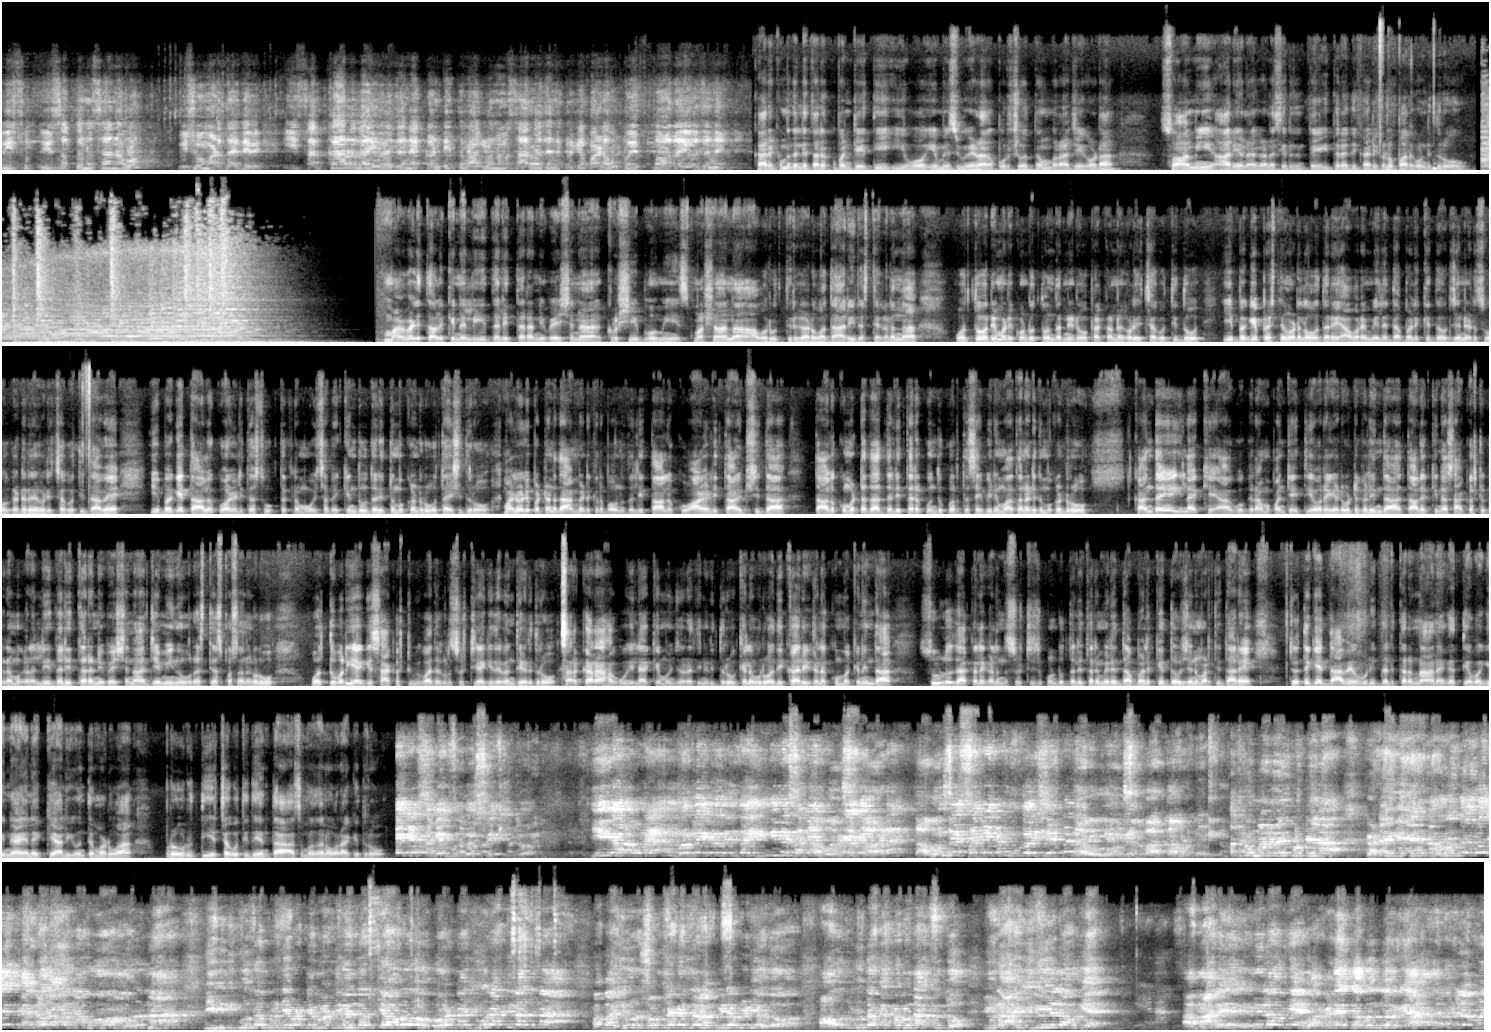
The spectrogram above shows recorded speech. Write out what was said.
ಈ ಸೊತ್ತನ್ನು ಸಹ ನಾವು ವಿಶ್ವ ಮಾಡ್ತಾ ಇದ್ದೇವೆ. ಈ ಸರ್ಕಾರದ ಯೋಜನೆ ಖಂಡಿತವಾಗ್ಲೂ ನಮ್ಮ ಸಾರ್ವಜನಿಕರಿಗೆ ಬಹಳ ಉಪಯುಕ್ತವಾದ ಯೋಜನೆ. ಕಾರ್ಯಕ್ರಮದಲ್ಲಿ ತಾಲೂಕು ಪಂಚಾಯತಿ ಇಒ ಎಂಎಸ್ ವೀಣಾ, ಪುರುಷೋತ್ತಮ್, ರಾಜೇಗೌಡ, ಸ್ವಾಮಿ ಆರ್ಯನಾಗಣ ಸೇರಿದಂತೆ ಇತರ ಅಧಿಕಾರಿಗಳು ಪಾಲ್ಗೊಂಡಿದ್ದರು. ಮಳವಳ್ಳಿ ತಾಲೂಕಿನಲ್ಲಿ ದಲಿತರ ನಿವೇಶನ, ಕೃಷಿ ಭೂಮಿ, ಸ್ಮಶಾನ, ಅವರು ತಿರುಗಾಡುವ ದಾರಿ ರಸ್ತೆಗಳನ್ನು ಒತ್ತುವರಿ ಮಾಡಿಕೊಂಡು ತೊಂದರೆ ನೀಡುವ ಪ್ರಕರಣಗಳು ಹೆಚ್ಚಾಗುತ್ತಿದ್ದು, ಈ ಬಗ್ಗೆ ಪ್ರಶ್ನೆ ಮಾಡಲು ಹೋದರೆ ಅವರ ಮೇಲೆ ದಬ್ಬಳಿಕೆ ದೌರ್ಜನ್ಯ ನಡೆಸುವ ಘಟನೆಗಳು ಹೆಚ್ಚಾಗುತ್ತಿದ್ದಾವೆ. ಈ ಬಗ್ಗೆ ತಾಲೂಕು ಆಡಳಿತ ಸೂಕ್ತ ಕ್ರಮ ವಹಿಸಬೇಕೆಂದು ದಲಿತ ಮುಖಂಡರು ಒತ್ತಾಯಿಸಿದರು. ಮಳವಳ್ಳಿ ಪಟ್ಟಣದ ಅಂಬೇಡ್ಕರ್ ಭವನದಲ್ಲಿ ತಾಲೂಕು ಆಡಳಿತ ಆಯೋಜಿಸಿದ್ದ ತಾಲೂಕು ಮಟ್ಟದ ದಲಿತರ ಕುಂದುಕೊರತೆ ಸಭೆಯಲ್ಲಿ ಮಾತನಾಡಿದ ಮುಖಂಡರು, ಕಂದಾಯ ಇಲಾಖೆ ಹಾಗೂ ಗ್ರಾಮ ಪಂಚಾಯಿತಿಯವರ ಎಡವಟ್ಟುಗಳಿಂದ ತಾಲೂಕಿನ ಸಾಕಷ್ಟು ಗ್ರಾಮಗಳಲ್ಲಿ ದಲಿತರ ನಿವೇಶನ, ಜಮೀನು, ರಸ್ತೆ ಸ್ಮಶಾನಗಳು ಒತ್ತುವರಿಯಾಗಿ ಸಾಕಷ್ಟು ವಿವಾದಗಳು ಸೃಷ್ಟಿಯಾಗಿವೆ ಅಂತ ಹೇಳಿದರು. ಸರ್ಕಾರ ಹಾಗೂ ಇಲಾಖೆ ಮಂಜೂರಾತಿ ನೀಡಿದ್ದರೂ ಕೆಲವರು ಅಧಿಕಾರಿಗಳ ಕುಮ್ಮಕ್ಕಿನಿಂದ ಸುಳ್ಳು ದಾಖಲೆಗಳನ್ನು ಸೃಷ್ಟಿಸಿಕೊಂಡು ದಲಿತರ ಮೇಲೆ ದಬ್ಬಳಕೆ ದೌರ್ಜನ್ಯ ಮಾಡ್ತಿದ್ದಾರೆ. ಜೊತೆಗೆ ದಾವೆ ಹೂಡಿ ದಲಿತರನ್ನು ಅನಗತ್ಯವಾಗಿ ನ್ಯಾಯಾಲಯಕ್ಕೆ ಅಲಿಯುವಂತೆ ಮಾಡುವ ಪ್ರವೃತ್ತಿ ಹೆಚ್ಚಾಗುತ್ತಿದೆ ಅಂತ ಅಸಮಾಧಾನ ಹೊರಹಾಕಿದರು ಮುಂದೆ. ಅದಕ್ಕೂ ಮನವಿ ಕೊಟ್ಟಿಲ್ಲ. ಕಡೆಗೆ ನಾವು ಅವ್ರನ್ನ ನೀವು ಇಲ್ಲಿ ಕೂತು ಪ್ರತಿಭಟನೆ ಮಾಡ್ತೀವಿ ಅಂತದಕ್ಕೆ ಅವರು ಬೋರ್ಡ್ನ ಇವ್ರು ಹಾಕಿಲ್ಲ ಅದನ್ನ. ಪಾಪ ಇವ್ರು ಸೋಮಶೇಖರ್ ಪಿ ಡಬ್ಲ್ಯೂ ಡಿ ಅವರು ಅವ್ರ ಮುದ್ದ ಕರ್ಕೊಂಡ್ ಹಾಕ್ತಿದ್ದು. ಇವ್ರು ಇದು ಇಲ್ಲ ಅವ್ರಿಗೆ. ಆ ಮಾರಿ ಇಲ್ಲ ಅವ್ರಿಗೆ. ಹೊರಗಡೆಯಿಂದ ಬಂದವ್ರಿಗೆ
